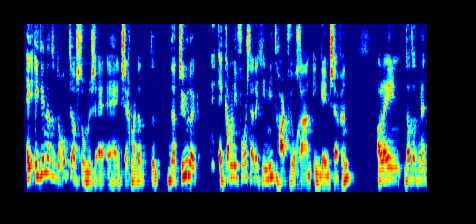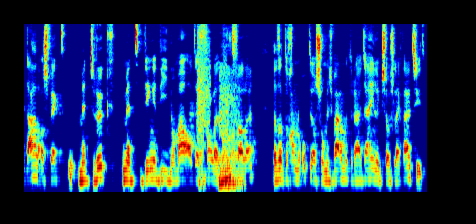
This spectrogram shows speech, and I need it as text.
ik, ik denk dat het een optelstom is, eh, Henk. Zeg maar. dat, dat, natuurlijk, ik kan me niet voorstellen dat je niet hard wil gaan in Game 7. Alleen dat het mentale aspect met druk, met dingen die normaal altijd vallen, niet vallen. Dat dat toch gewoon een optelsom is waarom het er uiteindelijk zo slecht uitziet.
